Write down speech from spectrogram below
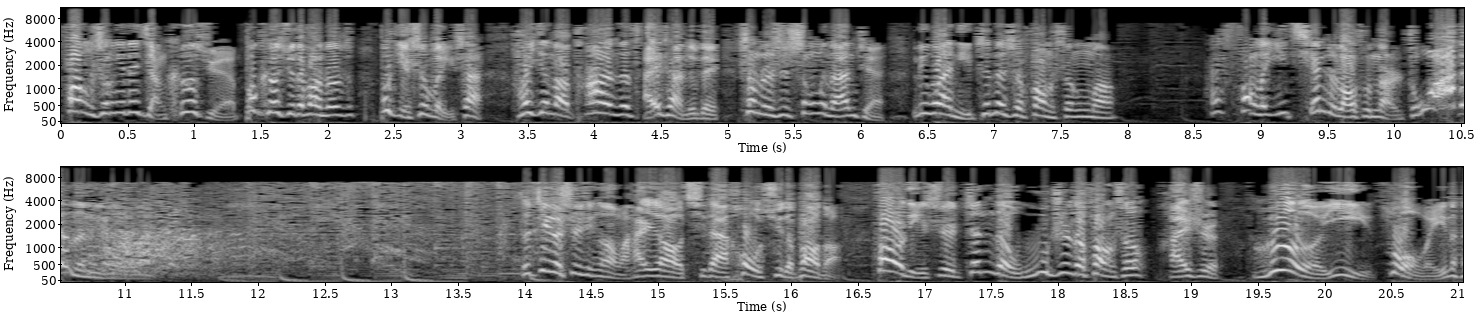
放生也得讲科学，不科学的放生不仅是伪善，还会影响到他人的财产，对不对？甚至是生命的安全。另外，你真的是放生吗？还放了一千只老鼠，哪儿抓的呢？你说说。那这个事情啊，我们还是要期待后续的报道，到底是真的无知的放生，还是恶意作为呢？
